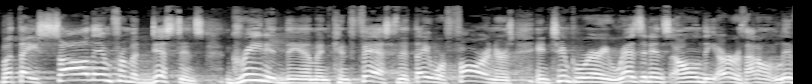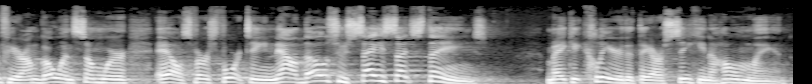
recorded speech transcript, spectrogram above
But they saw them from a distance, greeted them, and confessed that they were foreigners and temporary residents on the earth. I don't live here, I'm going somewhere else. Verse 14 Now those who say such things make it clear that they are seeking a homeland.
